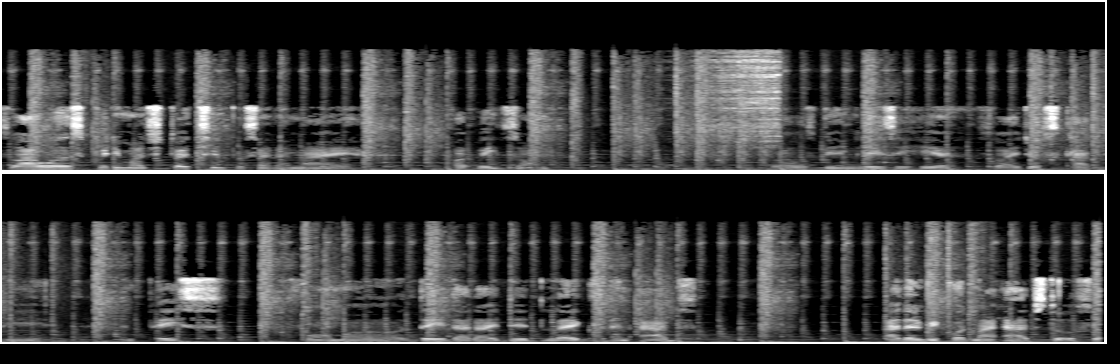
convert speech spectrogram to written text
So I was pretty much 13% in my heart rate zone. So I was being lazy here. So I just copy and paste from a day that I did legs and abs. I didn't record my abs though, so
